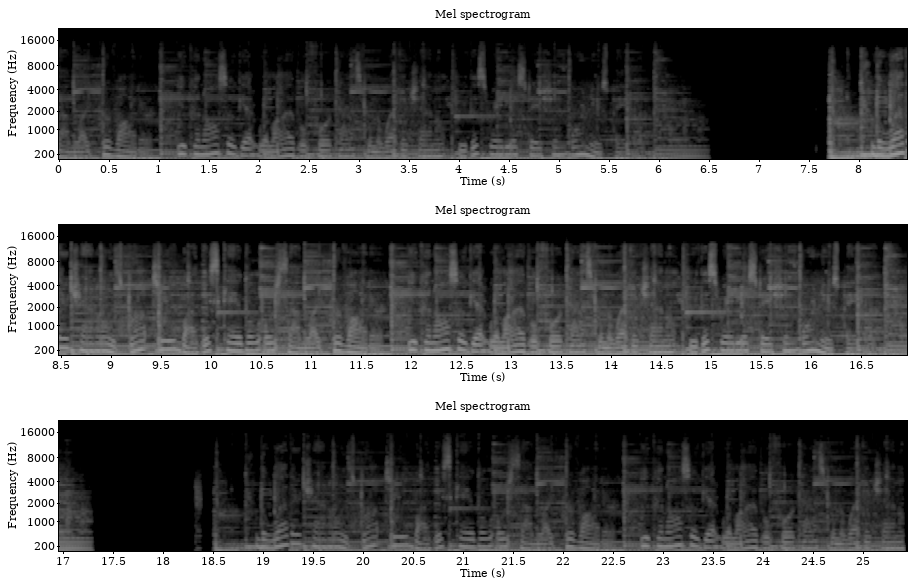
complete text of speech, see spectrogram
satellite provider. You can also get reliable forecasts from the Weather Channel through this radio station or newspaper. The Weather Channel is brought to you by this cable or satellite provider. You can also get reliable forecasts from the Weather Channel through this radio station or newspaper. The Weather Channel is brought to you by this cable or satellite provider. You can also get reliable forecasts from the Weather Channel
